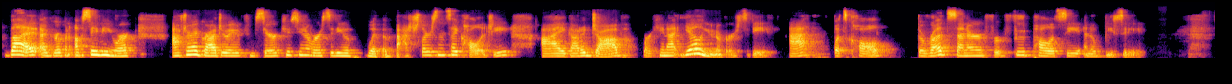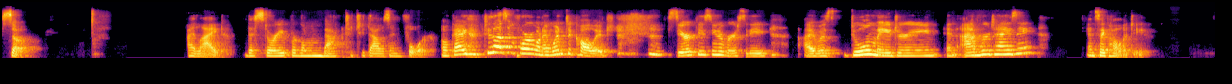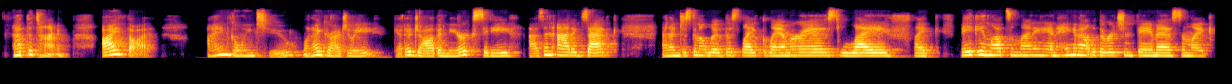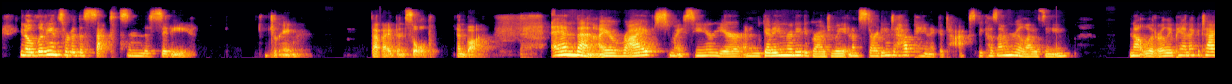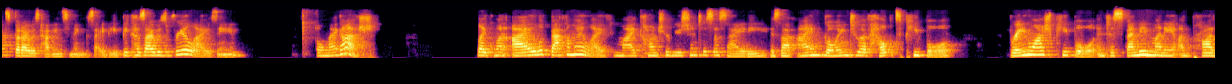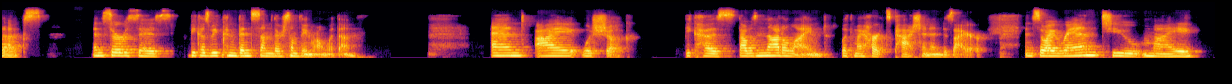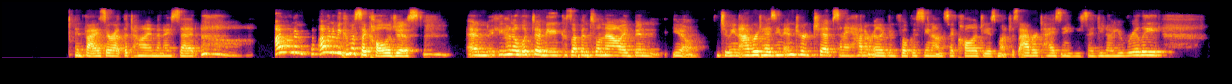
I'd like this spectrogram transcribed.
But I grew up in upstate New York. After I graduated from Syracuse University with a bachelor's in psychology, I got a job working at Yale University at what's called the Rudd Center for Food Policy and Obesity. So I lied. This story, we're going back to 2004. Okay. 2004, when I went to college, Syracuse University, I was dual majoring in advertising and psychology. At the time, I thought I'm going to, when I graduate, get a job in New York City as an ad exec and I'm just going to live this like glamorous life, like making lots of money and hanging out with the rich and famous and like, you know, living sort of the sex in the city dream that I'd been sold and bought. And then I arrived to my senior year and I'm getting ready to graduate and I'm starting to have panic attacks because I'm realizing, not literally panic attacks, but I was having some anxiety because I was realizing, oh my gosh, like when I look back on my life, my contribution to society is that I'm going to have helped people brainwash people into spending money on products and services because we convinced them there's something wrong with them. And I was shook because that was not aligned with my heart's passion and desire. And so I ran to my advisor at the time and I said, I want to become a psychologist. And he kind of looked at me because up until now I'd been, you know, doing advertising internships and I hadn't really been focusing on psychology as much as advertising. He said, you know, you really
